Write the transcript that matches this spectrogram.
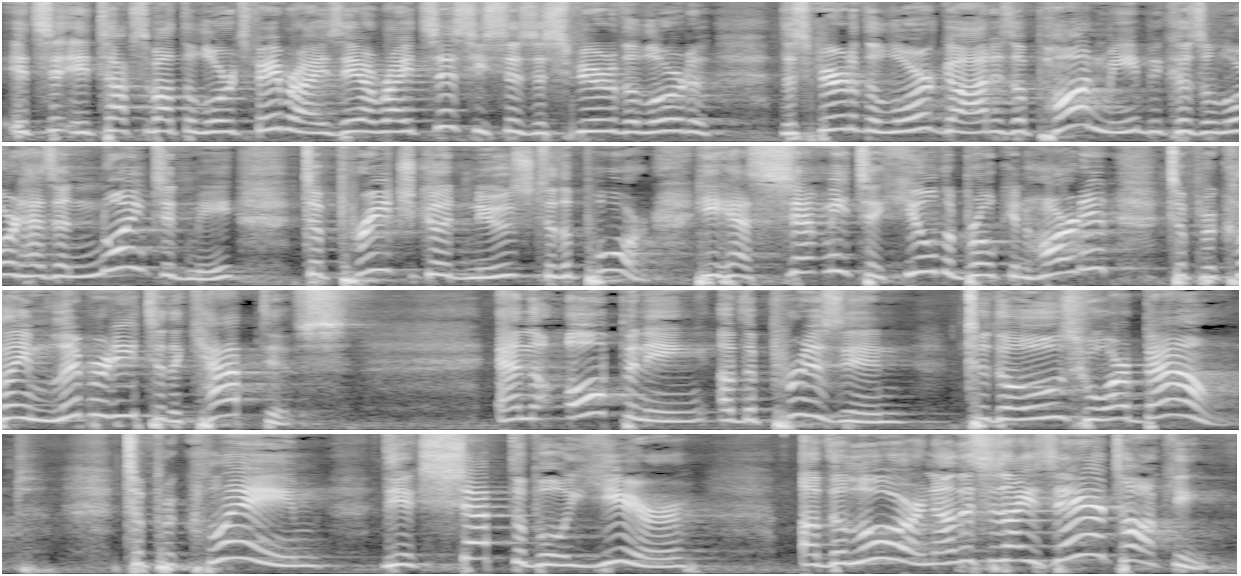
It's, it talks about the Lord's favor. Isaiah writes this. He says, The Spirit of the Lord, the Spirit of the Lord God is upon me because the Lord has anointed me to preach good news to the poor. He has sent me to heal the brokenhearted, to proclaim liberty to the captives, and the opening of the prison to those who are bound, to proclaim the acceptable year of the Lord. Now, this is Isaiah talking.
